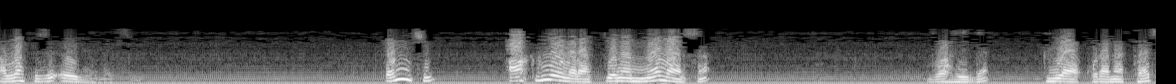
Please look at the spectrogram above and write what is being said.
Allah bizi öyle eylesin. Onun için akli olarak gelen ne varsa vahide güya Kur'an'a ters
